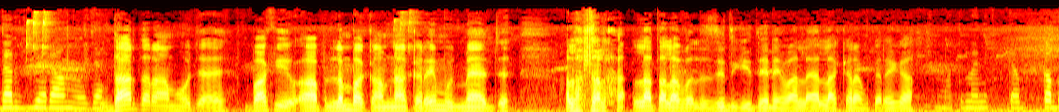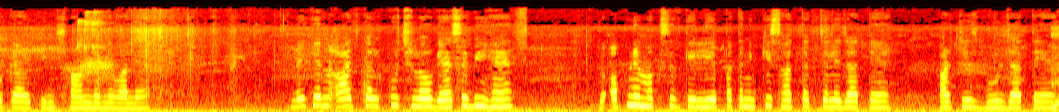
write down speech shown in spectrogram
दर्द आराम हो जाए। दर्द आराम हो जाए। बाकी आप लंबा काम ना करें। मैं अल्लाह ताला अल्लाह ताला ज़िंदगी देने वाला है। अल्लाह करम करेगा। हाँ, तो मैंने कब कब का एक इंसान देने वाले हैं? लेकिन आजकल कुछ लोग ऐसे भी हैं जो अपने मकसद के लिए पता नहीं किस हद तक चले जाते हैं। हर चीज़ भूल जाते हैं।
